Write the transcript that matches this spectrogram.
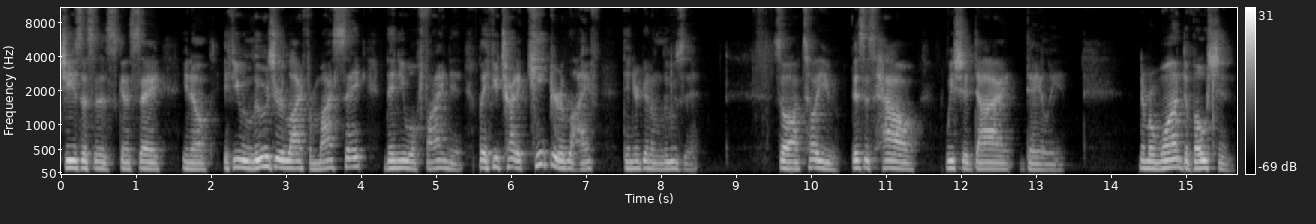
Jesus is going to say, you know, if you lose your life for my sake, then you will find it. But if you try to keep your life, then you're going to lose it. So I'll tell you, this is how we should die daily. Number one, devotion.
